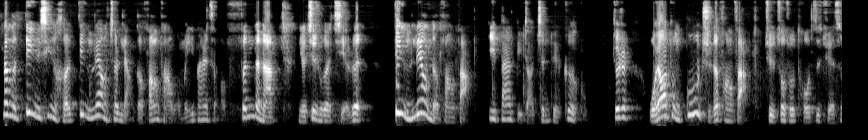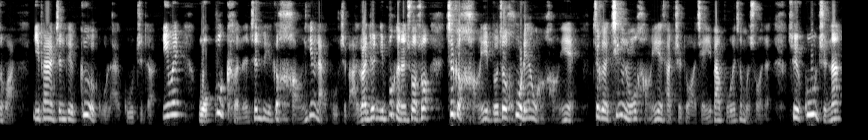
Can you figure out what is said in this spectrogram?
那么定性和定量这两个方法，我们一般是怎么分的呢？你就记住个结论：定量的方法一般比较针对个股。就是我要用估值的方法去做出投资决策的话，一般是针对个股来估值的，因为我不可能针对一个行业来估值吧，对吧？就你不可能说说这个行业，比如这个互联网行业、这个金融行业它值多少钱，一般不会这么说的。所以估值呢，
